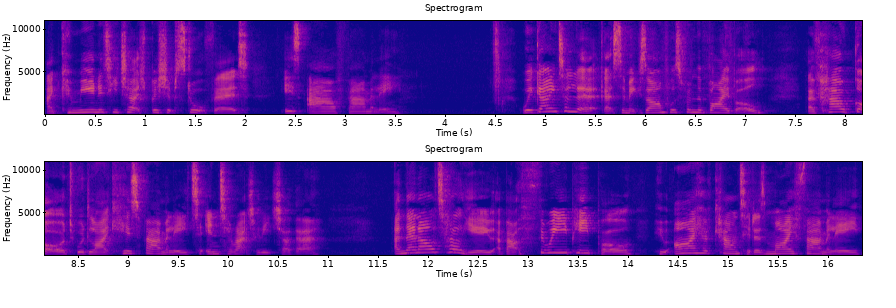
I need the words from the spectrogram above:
and Community Church Bishop's Stortford is our family. We're going to look at some examples from the Bible of how God would like his family to interact with each other and then I'll tell you about three people who I have counted as my family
